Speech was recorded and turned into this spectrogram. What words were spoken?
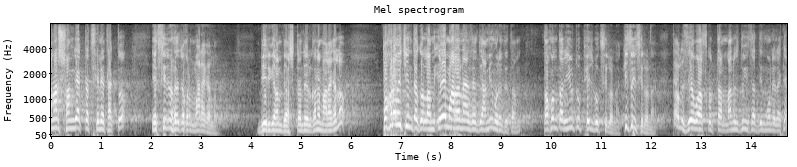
আমার সঙ্গে একটা ছেলে থাকতো অ্যাক্সিডেন্ট হয়ে যখন মারা গেল, বীরগ্রাম বাস স্ট্যান্ডের ওখানে মারা গেল, তখন আমি চিন্তা করলাম, এ মারা না যদি আমি মরে যেতাম। তখন তার ইউটিউব ফেসবুক ছিল না, কিছুই ছিল না। তাহলে যে ওয়াজ করতাম, মানুষ দুই চার দিন মনে রাখে,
